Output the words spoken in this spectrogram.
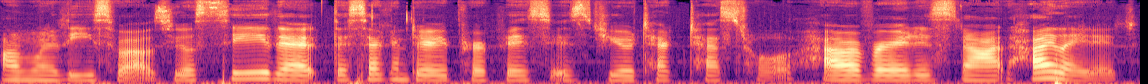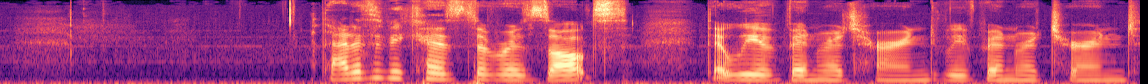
on one of these wells, you'll see that the secondary purpose is geotech test hole. However, it is not highlighted. That is because the results that we have been returned, we've been returned,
